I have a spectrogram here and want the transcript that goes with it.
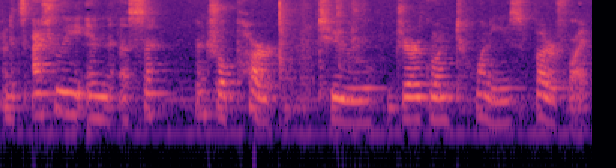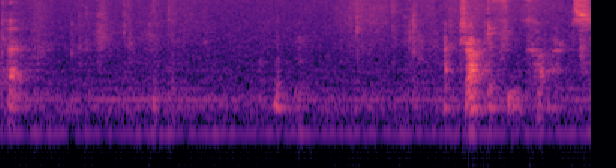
And it's actually an essential part to Jerg 120's butterfly cut. I dropped a few cards.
